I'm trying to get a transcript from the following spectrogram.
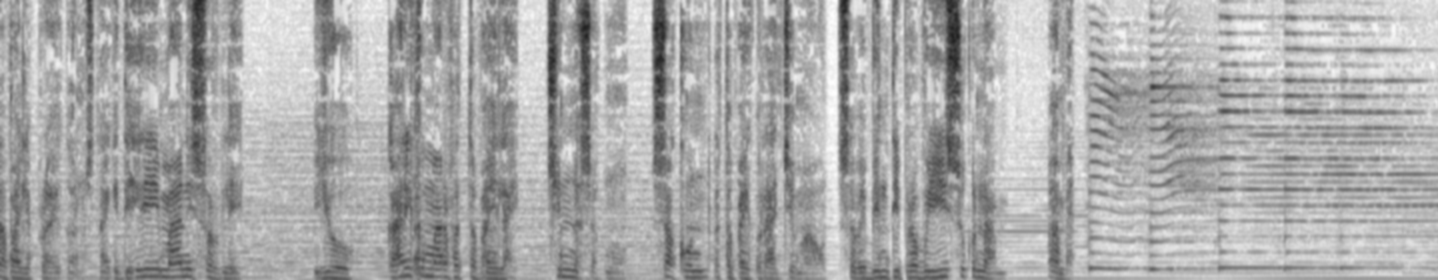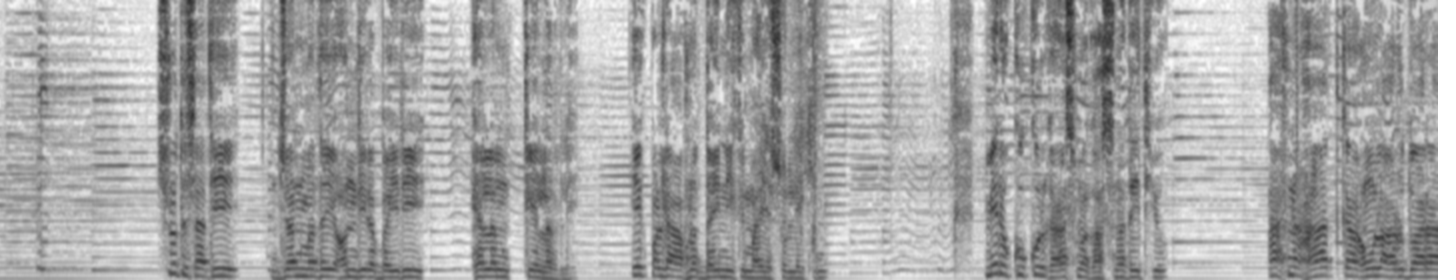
तपाईँले प्रयोग गर्नुहोस् ताकि धेरै मानिसहरूले यो कार्यक्रम मार्फत तपाईँलाई चिन्न सक्नु सकुन् र तपाईँको राज्यमा आउन्। सबै बिन्ती प्रभु यीशुको नाम। आमेन। श्रोत साथी जन्मदै अन्धी र बैरी हेलन केलरले एकपल्ट आफ्नो दैनिकीमा यसो लेखिन् मेरो कुकुर घाँसमा घस्नदै थियो। आफ्ना हातका औँलाहरूद्वारा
